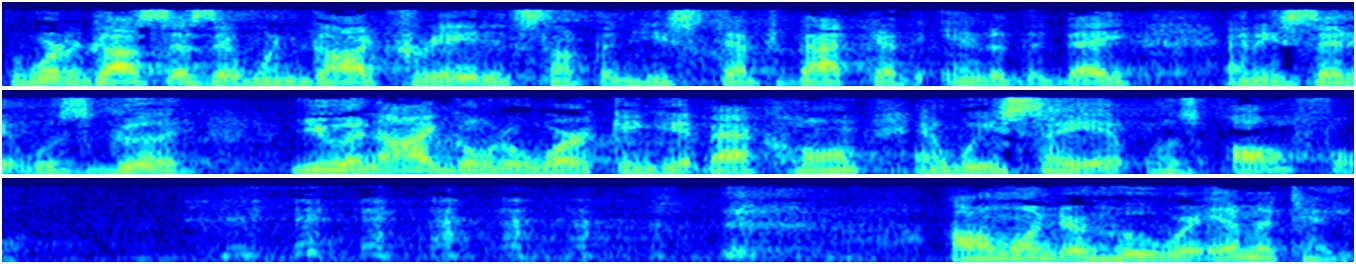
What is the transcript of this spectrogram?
The Word of God says that when God created something, He stepped back at the end of the day and He said it was good. You and I go to work and get back home and we say it was awful. I wonder who we're imitating.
